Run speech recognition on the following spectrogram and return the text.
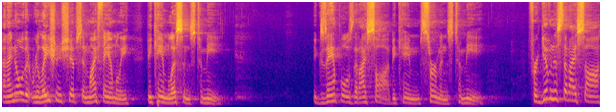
And I know that relationships in my family became lessons to me. Examples that I saw became sermons to me. Forgiveness that I saw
